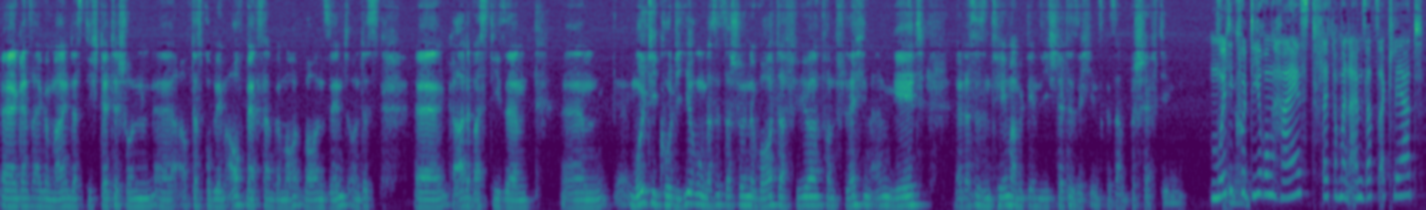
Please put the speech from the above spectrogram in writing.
äh, ganz allgemein, dass die Städte schon äh, auf das Problem aufmerksam geworden sind und es äh, gerade was diese ähm, Multikodierung, das ist das schöne Wort dafür, von Flächen angeht, ja, das ist ein Thema, mit dem die Städte sich insgesamt beschäftigen. Multikodierung heißt, vielleicht noch mal in einem Satz erklärt?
